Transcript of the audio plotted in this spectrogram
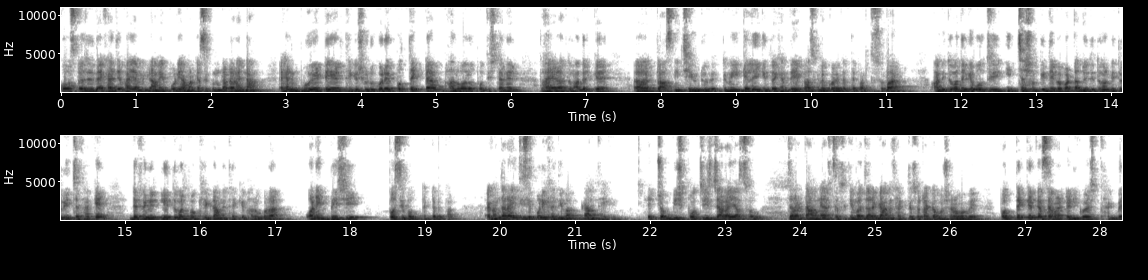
কোর্সটা যদি দেখায় যে, ভাই, আমি গ্রামে পড়ি, আমার কাছে কোনো ডাটা নাই। না। এখানে বুয়েটের থেকে শুরু করে প্রত্যেকটা ভালো ভালো প্রতিষ্ঠানের ভাইয়েরা তোমাদেরকে ক্লাস নিচ্ছে ইউটিউবে তুমি গেলেই কিন্তু এখান থেকে ক্লাসগুলো করে ফেলতে পারতেছো। বাট আমি তোমাদেরকে বলছি, ইচ্ছা শক্তি যে ব্যাপারটা, যদি তোমার ভিতরে ইচ্ছা থাকে ডেফিনেটলি তোমার পক্ষে গ্রামে থেকে ভালো করা অনেক বেশি পসিবল একটা ব্যাপার। এখন যারা এইচএসসি পরীক্ষা দিবা গ্রাম থেকে, এই চব্বিশ, পঁচিশ যারাই আছো, যারা টাউনে আসতেছো কিংবা যারা গ্রামে থাকতেছো টাকা পয়সার অভাবে, প্রত্যেকের কাছে আমার একটা রিকোয়েস্ট থাকবে,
